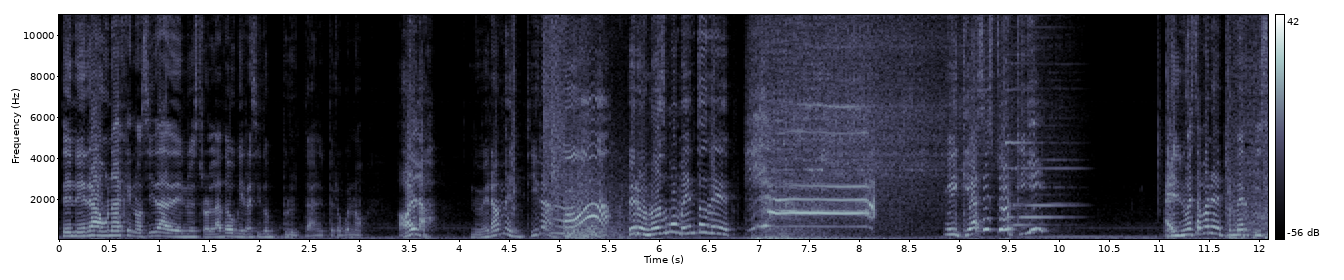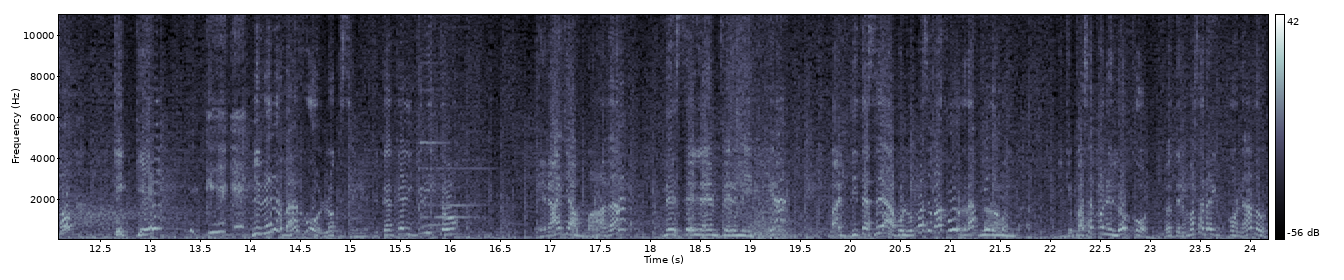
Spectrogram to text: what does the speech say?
Tener a una genocida de nuestro lado hubiera sido brutal, pero bueno. ¡Hala! No era mentira. Pero no es momento de... ¿Y qué haces tú aquí? ¿Él no estaba en el primer piso? ¿Qué qué? Viene de abajo, lo que significa que el grito... ¿Era llamada? ¿Desde la enfermería? ¡Maldita sea! ¡Volvamos abajo, rápido! ¿Y qué pasa con el loco? Lo tenemos arrinconado.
